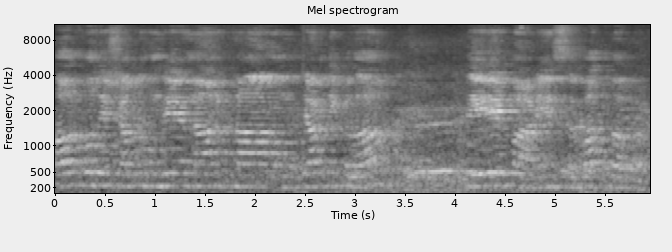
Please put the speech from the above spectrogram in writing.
ਔਰ ਉਹਦੇ ਸ਼ਬਦ ਹੁੰਦੇ ਆ, ਨਾਨਕ ਨਾਮ ਚੜ੍ਹਦੀ ਕਲਾ, ਤੇਰੇ ਬਾਣੇ ਸਰਬੱਤ ਦਾ ਭਲਾ।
